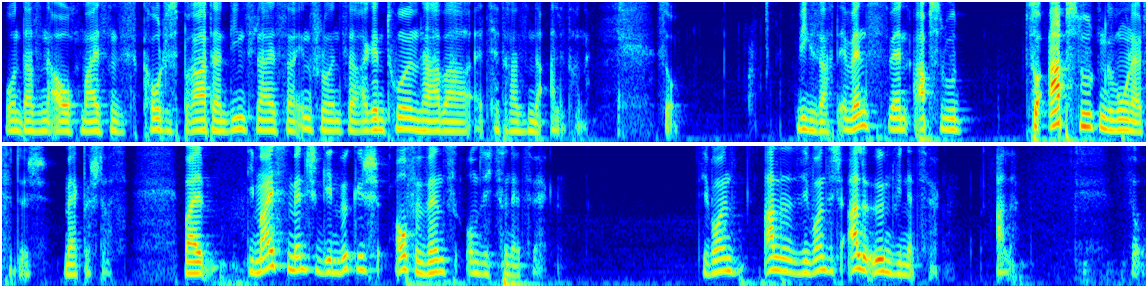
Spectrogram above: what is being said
und da sind auch meistens Coaches, Berater, Dienstleister, Influencer, Agenturenhaber etc. sind da alle drin. So. Wie gesagt, Events werden absolut zur absoluten Gewohnheit für dich. Merkt euch das. Weil die meisten Menschen gehen wirklich auf Events, um sich zu netzwerken. Sie wollen alle, sie wollen sich alle irgendwie netzwerken. Alle. So.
